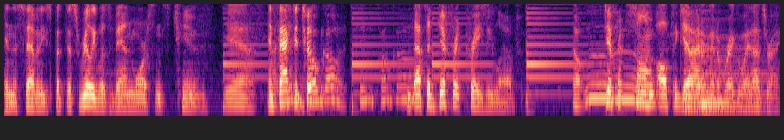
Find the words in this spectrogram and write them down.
in the 70s? But this really was Van Morrison's tune. Yeah. In Uh, fact, it took- Poco, didn't Poco? That's a different Crazy Love. Oh, different song altogether. Tonight I'm gonna break away. That's right.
